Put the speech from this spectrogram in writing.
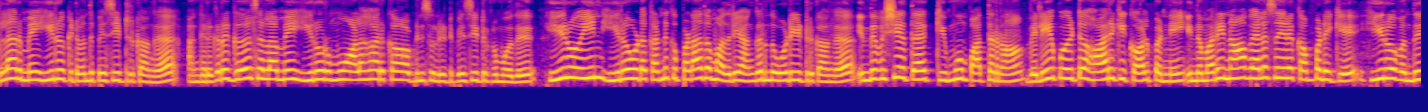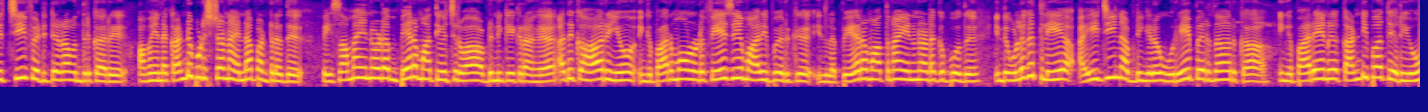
எல்லாருமே ஹீரோ கிட்ட வந்து பேசிட்டு இருக்காங்க. அங்க இருக்கிற கேர்ள்ஸ் எல்லாமே ஹீரோ ரொம்ப அழகா இருக்கா அப்படின்னு சொல்லிட்டு பேசிட்டு இருக்கும்போது ஹீரோயின் ஹீரோவோட கண்ணுக்கு படாத மாதிரி அங்கிருந்து ஓடிட்டு இருக்காங்க. இந்த விஷயத்த கிம்மும் பாத்துறான். வெளியே போயிட்டு ஹாரிக்கு கால் பண்ணி இந்த மாதிரி நான் வேலை செய்யற கம்பெனிக்கு ஹீரோ வந்து சீஃப் எடிட்டரா வந்திருக்காரு. அவன் என்ன கண்டுபிடிச்சிட்டா நான் என்ன பண்றது? பேசாம என்னோட பேரை மாத்தி வச்சிருவா அப்படின்னு கேக்குறாங்க. அதுக்கு ஹாரியும் இங்க பாருமா உன்னோட ஃபேஸே மாறி போயிருக்கு. இதுல பேரை மாத்தினா என்ன நடக்க போகுது? இந்த உலகத்திலேயே ஐஜின் அப்படிங்கிற ஒரே பேர் தான் இருக்கா? இங்க பாரு எனக்கு கண்டிப்பா தெரியும்.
